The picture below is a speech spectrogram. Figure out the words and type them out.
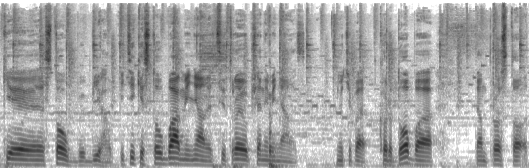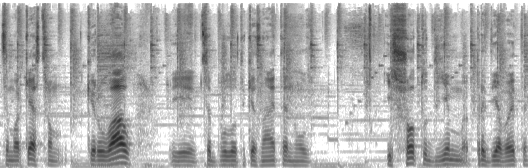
тільки стовп бігав, і тільки стовба міняли, ці троє взагалі не мінялись. Ну, типа, Кордоба там просто цим оркестром керував, і це було таке, знаєте, ну. І що тут їм пред'явити?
